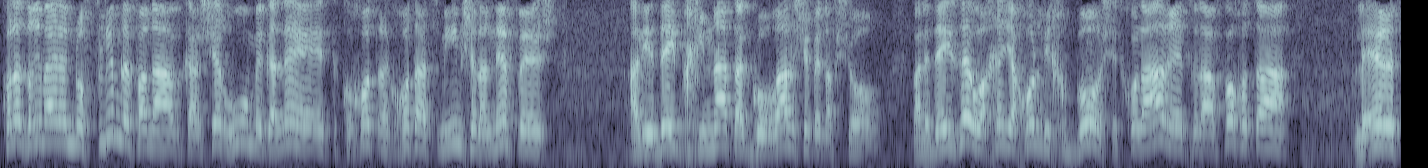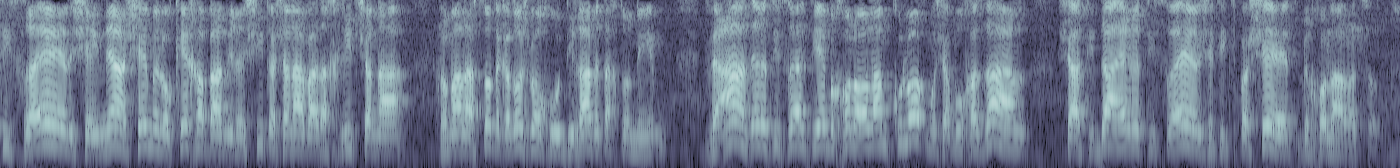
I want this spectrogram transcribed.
כל הדברים האלה נופלים לפניו כאשר הוא מגלה את הכוחות, את הכוחות העצמיים של הנפש על ידי בחינת הגורל שבנפשו, ועל ידי זה הוא אכן יכול לכבוש את כל הארץ ולהפוך אותה לארץ ישראל, שעיני השם אלוקיך בה מראשית השנה ועד אחרית שנה, כלומר לעשות לקדוש ברוך הוא דירה בתחתונים, ואז ארץ ישראל תהיה בכל העולם כולו, כמו שאמרו חז"ל, שעתידה ארץ ישראל שתתפשט בכל הארצות.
